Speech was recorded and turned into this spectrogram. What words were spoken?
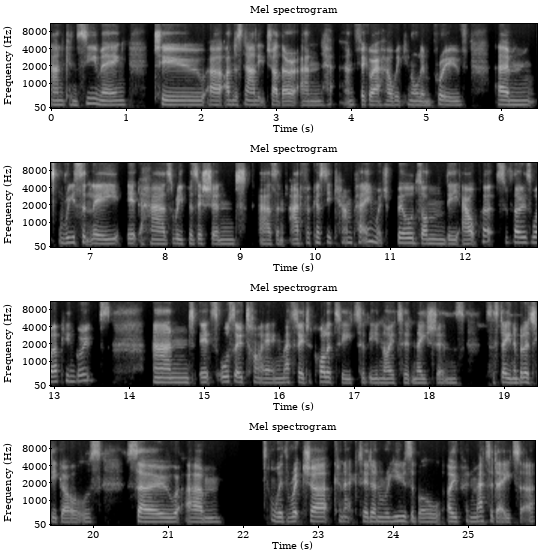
and consuming to uh, understand each other and and figure out how we can all improve. Um, recently, it has repositioned as an advocacy campaign, which builds on the outputs of those working groups. And it's also tying metadata quality to the United Nations sustainability goals. So um, with richer, connected and reusable open metadata,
